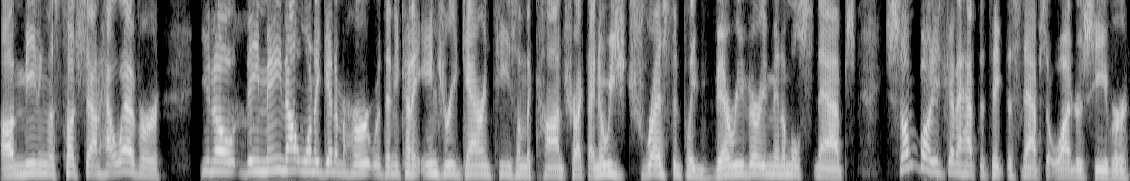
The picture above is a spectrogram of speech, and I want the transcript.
uh, meaningless touchdown. However, you know, they may not want to get him hurt with any kind of injury guarantees on the contract. I know he's dressed and played very, very minimal snaps. Somebody's going to have to take the snaps at wide receiver.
